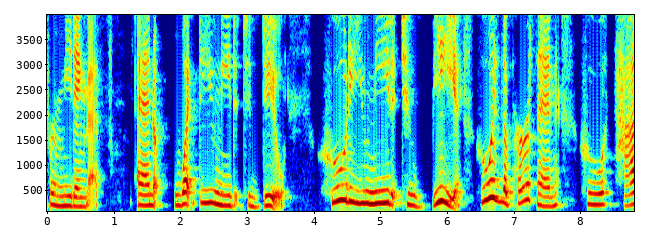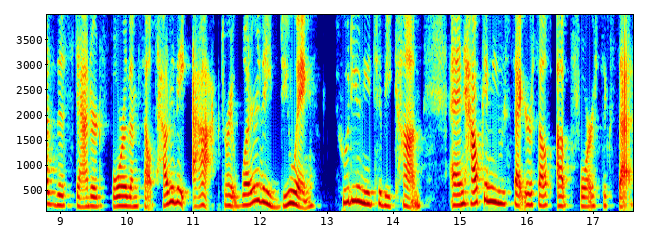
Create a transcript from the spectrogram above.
for meeting this? And what do you need to do? Who do you need to be? Who is the person who has this standard for themselves? How do they act, right? What are they doing? Who do you need to become? And how can you set yourself up for success?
